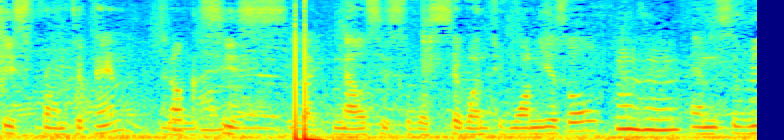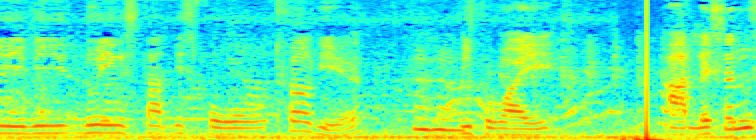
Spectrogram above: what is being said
She's from Japan. And Okay. She's like now she's was 71 years old. Mm-hmm. And so we we doing studies for 12 years. Mm-hmm. We provide art lessons,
